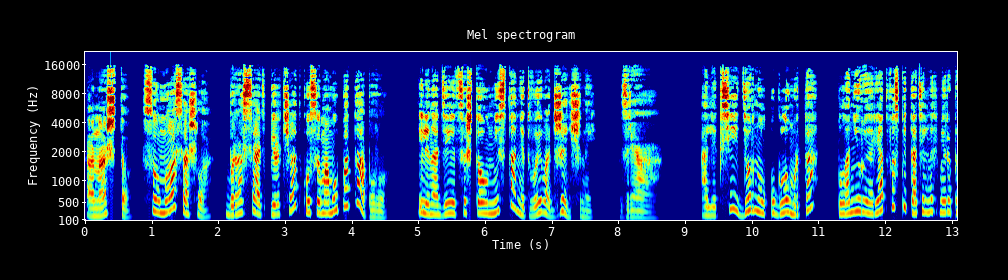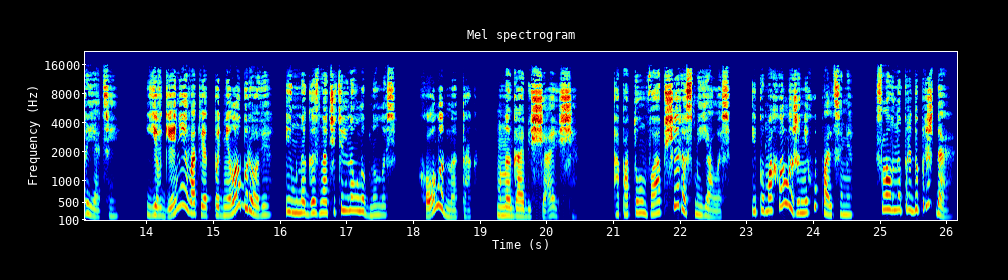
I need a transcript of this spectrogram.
Она что, с ума сошла? Бросать перчатку самому Потапову? Или надеяться, что он не станет воевать с женщиной? Зря. Алексей дернул углом рта, планируя ряд воспитательных мероприятий. Евгения в ответ подняла брови и многозначительно улыбнулась. Холодно так, многообещающе. А потом вообще рассмеялась и помахала жениху пальцами, словно предупреждая.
